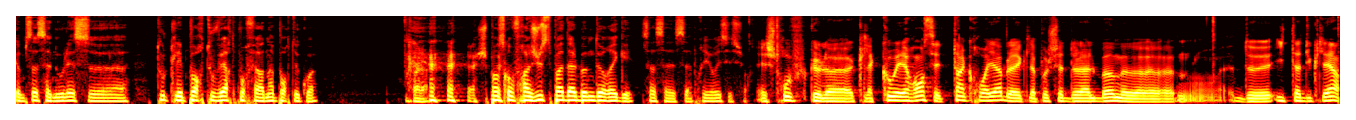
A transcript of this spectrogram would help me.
Comme ça, ça nous laisse euh, toutes les portes ouvertes pour faire n'importe quoi. Voilà. je pense qu'on fera juste pas d'album de reggae. Ça, ça, ça, a priori, c'est sûr. Et je trouve que, le- que la cohérence est incroyable avec la pochette de l'album euh, de Ita Duclair.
